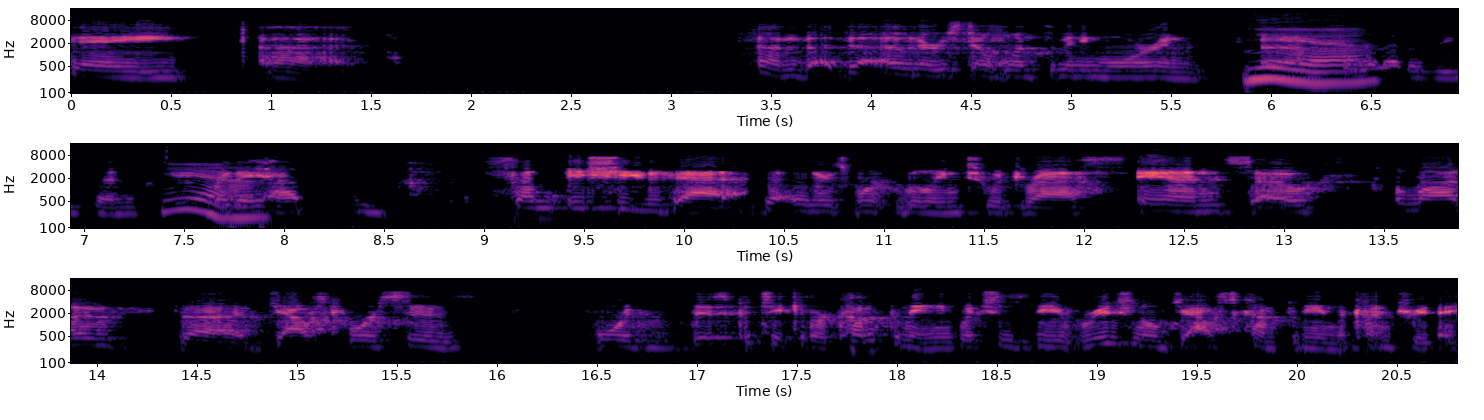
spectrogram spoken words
they uh, um, the, the owners don't want them anymore, and um, Yeah. for whatever reason, or they have some issue that the owners weren't willing to address. And so a lot of the joust horses for this particular company, which is the original joust company in the country, the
